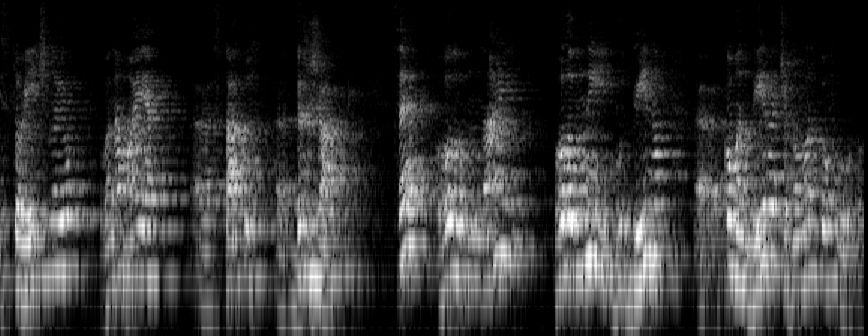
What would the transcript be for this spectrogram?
історичною, вона має е, статус е, державний. Це головний, головний будинок е, командира Чорноморського флоту.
